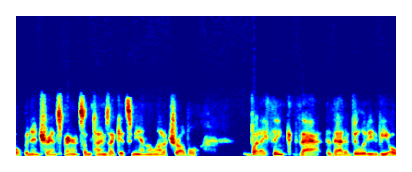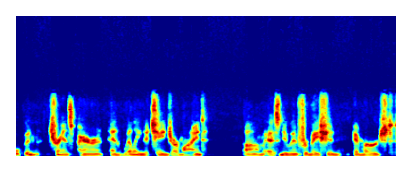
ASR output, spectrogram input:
open and transparent. Sometimes that gets me in a lot of trouble. But i think that that ability to be open transparent and willing to change our mind um, as new information emerged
